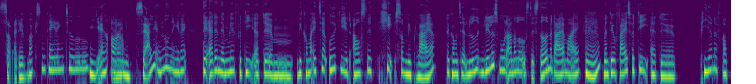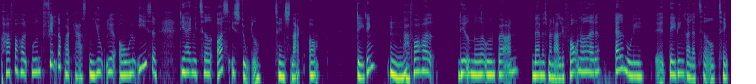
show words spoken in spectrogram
Så er det voksen dating tid. Ja, og ja. en særlig anledning i dag. Det er det nemlig, fordi at øhm, vi kommer ikke til at udgive et afsnit helt som vi plejer. Det kommer til at lyde en lille smule anderledes. Det er stadig med dig og mig. Mm-hmm. Men det er jo faktisk fordi, at øh, pigerne fra Parforhold Uden Filter podcasten, Julie og Louise, de har inviteret os i studiet til en snak om dating, mm. parforhold, livet med og uden børn, hvad hvis man aldrig får noget af det, alle mulige øh, dating-relaterede ting.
